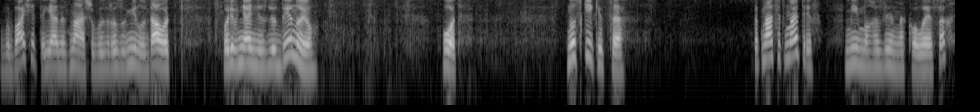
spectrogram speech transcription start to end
Ви бачите? Я не знаю, щоб ви зрозуміли, да, от в порівнянні з людиною. От. Ну скільки це? 15 метрів. Мій магазин на колесах.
